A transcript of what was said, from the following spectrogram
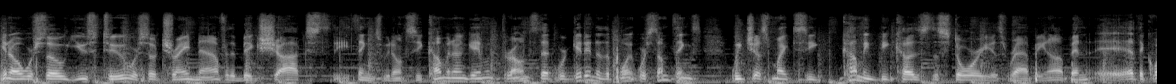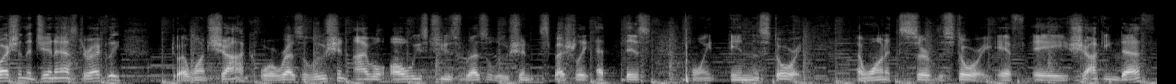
you know, we're so used to, we're so trained now for the big shocks, the things we don't see coming on Game of Thrones, that we're getting to the point where some things we just might see coming because the story is wrapping up. And eh, at the question that Jen asked directly, do I want shock or resolution? I will always choose resolution, especially at this point in the story. I want it to serve the story. If a shocking death,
